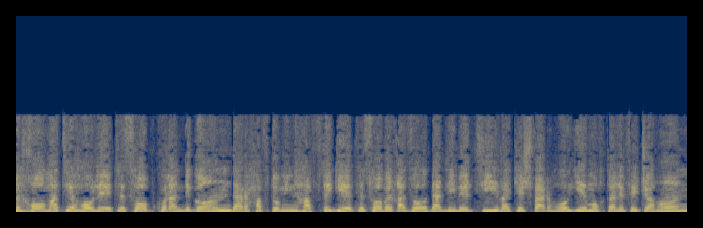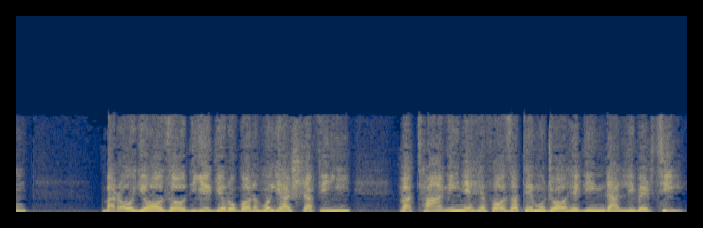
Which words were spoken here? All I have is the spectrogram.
وخامت حال اعتصاب کنندگان در هفتمین هفته اعتصاب غذا در لیبرتی و کشورهای مختلف جهان برای آزادی گروگانهای اشرفی و تأمین حفاظت مجاهدین در لیبرتی.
